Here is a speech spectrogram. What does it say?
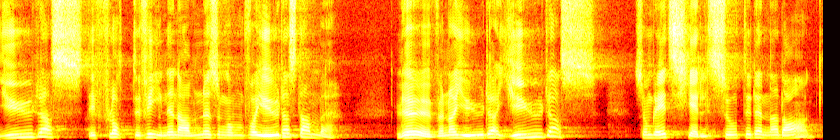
Judas, det flotte, fine navnet som kommer fra Judas-stamme. Løven av Juda. Judas, som ble et skjellsord til denne dag.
